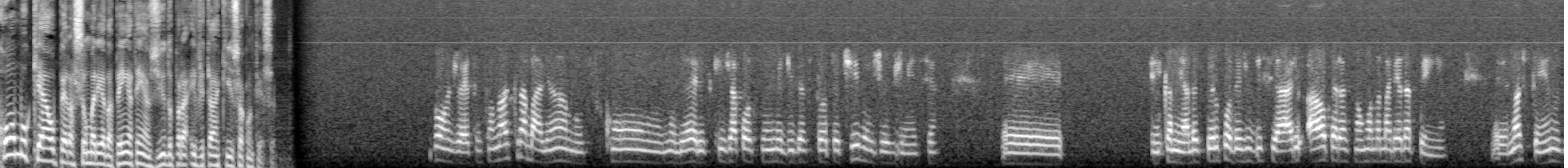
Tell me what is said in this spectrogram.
como que a Operação Maria da Penha tem agido para evitar que isso aconteça? Bom, Jefferson, nós trabalhamos com mulheres que já possuem medidas protetivas de urgência é, encaminhadas pelo Poder Judiciário à Operação Ronda Maria da Penha. É, nós temos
